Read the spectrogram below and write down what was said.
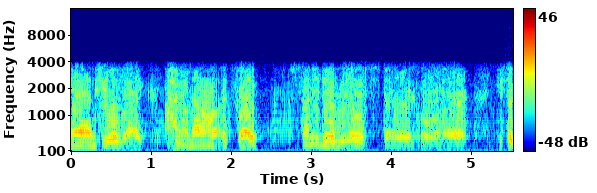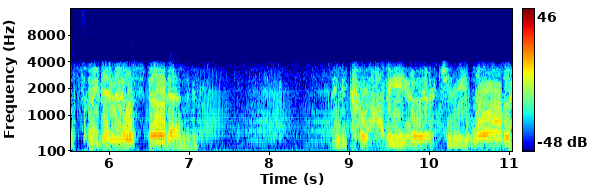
And he was like, "I don't know. It's like Sunny Day Real Estate, or he said Sunny Day Real Estate and maybe karate or Jimmy World or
